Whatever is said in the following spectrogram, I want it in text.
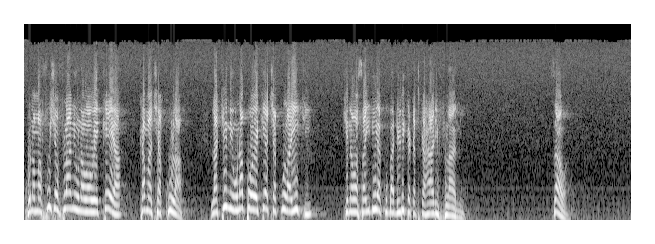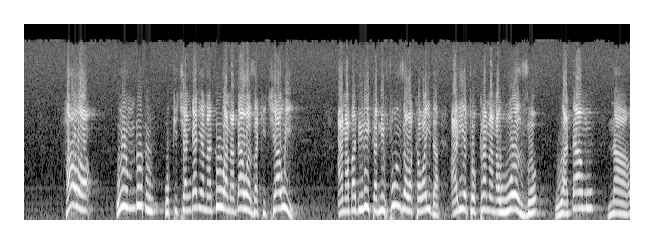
kuna mafusho fulani unawawekea kama chakula, lakini unapowekea chakula hiki kinawasaidia kubadilika katika hali fulani sawa. Hawa huyu mdudu ukichanganya na dua na dawa za kichawi anabadilika, ni funza wa kawaida aliyetokana na uozo wa damu na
